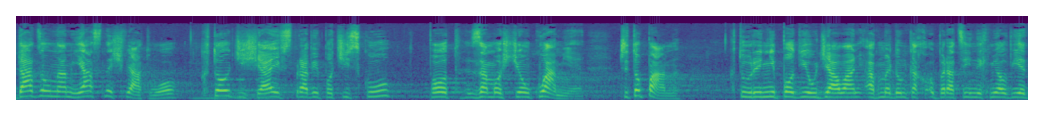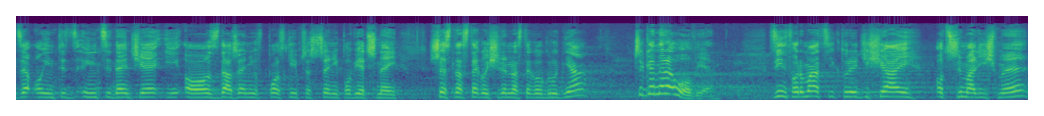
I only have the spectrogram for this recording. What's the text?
dadzą nam jasne światło, kto dzisiaj w sprawie pocisku pod Zamością kłamie. Czy to Pan, który nie podjął działań, a w meldunkach operacyjnych miał wiedzę o incydencie i o zdarzeniu w polskiej przestrzeni powietrznej 16 i 17 grudnia? Czy generałowie. Z informacji, które dzisiaj otrzymaliśmy,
